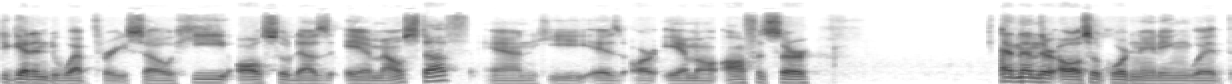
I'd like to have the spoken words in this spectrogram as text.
to get into Web3. So he also does AML stuff and he is our AML officer. And then they're also coordinating with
